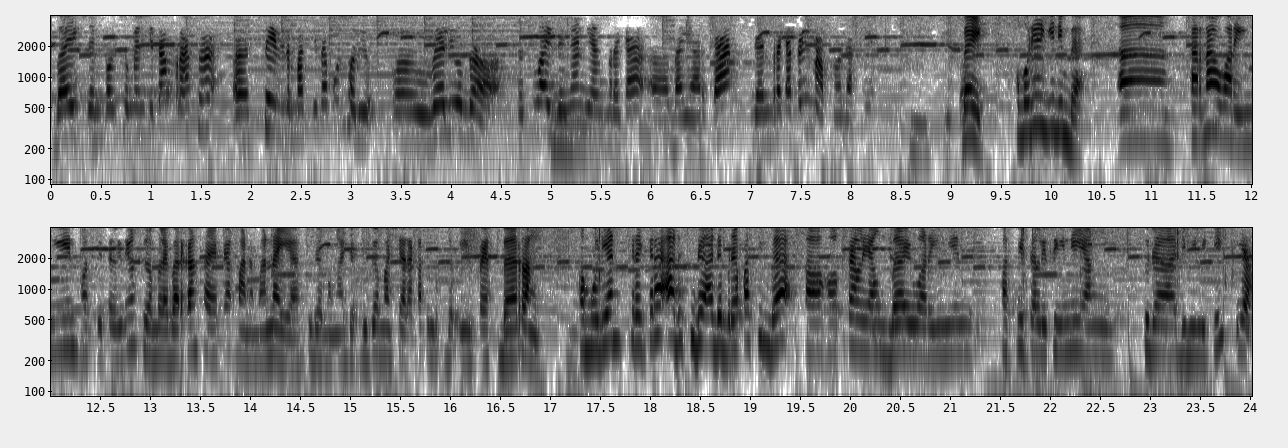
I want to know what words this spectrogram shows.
baik dan konsumen kita merasa uh, stay di tempat kita pun value, uh, valuable sesuai hmm. dengan yang mereka uh, bayarkan dan mereka terima produknya. Hmm. Gitu. Baik, kemudian gini Mbak, uh, karena Waringin Hospital ini sudah melebarkan sayapnya ke mana-mana ya, sudah mengajak juga masyarakat untuk berinvest bareng. Kemudian kira-kira ada sudah ada berapa sih Mbak uh, hotel yang by Waringin Hospitality ini yang sudah dimiliki? Ya,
